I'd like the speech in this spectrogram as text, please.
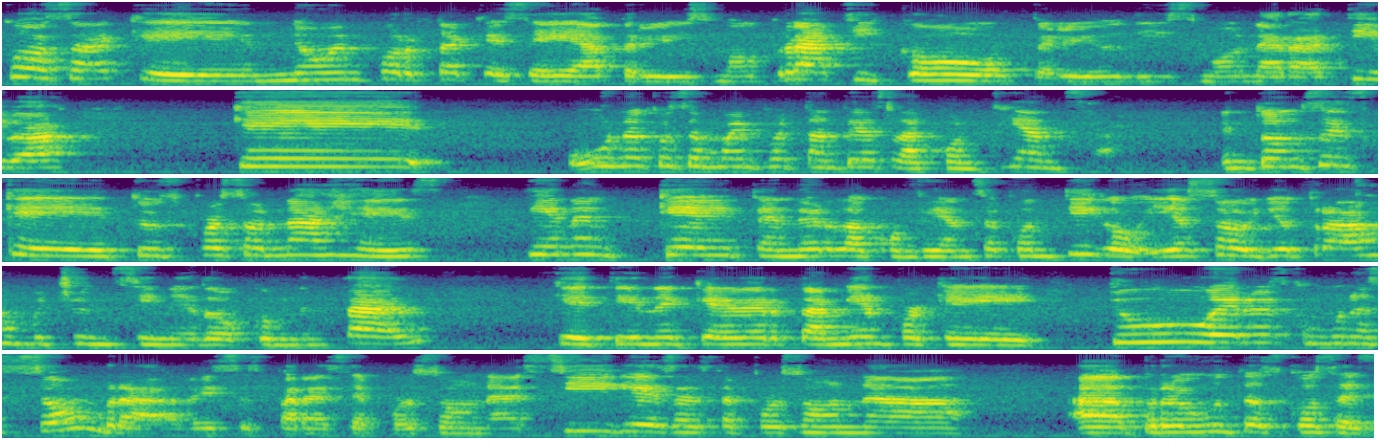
cosa que no importa que sea periodismo gráfico o periodismo narrativa, que una cosa muy importante es la confianza. Entonces, que tus personajes tienen que tener la confianza contigo. Y eso yo trabajo mucho en cine documental, que tiene que ver también porque tú eres como una sombra a veces para esta persona. Sigues a esta persona, uh, preguntas cosas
